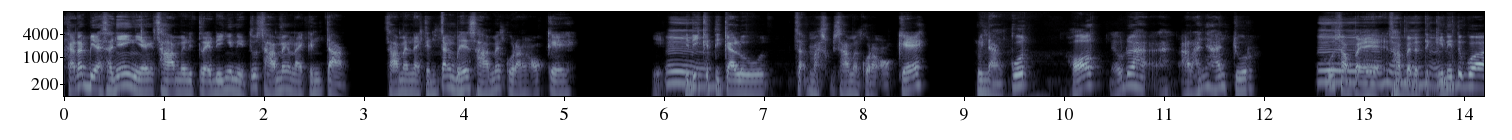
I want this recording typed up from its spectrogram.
karena biasanya yang yang saham yang di tradingin itu saham yang naik kencang saham yang naik kencang biasanya sahamnya kurang oke jadi Hmm. ketika lu masuk saham yang kurang oke lu nyangkut hold ya udah arahnya hancur gue sampai Hmm, sampai hmm, detik hmm, ini tuh gue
